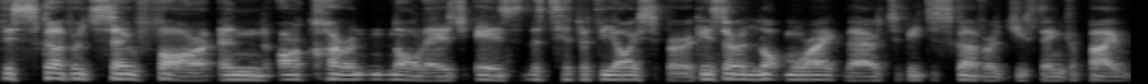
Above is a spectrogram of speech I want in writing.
discovered so far and our current knowledge is the tip of the iceberg? Is there a lot more out there to be discovered, do you think, about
